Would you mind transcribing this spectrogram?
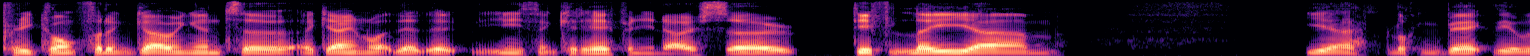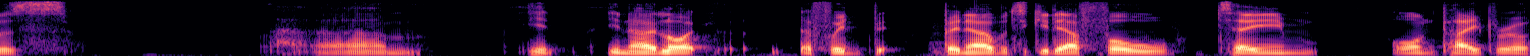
pretty confident going into a game like that that anything could happen, you know. So definitely, um, yeah, looking back, there was, um, you, you know, like if we'd been able to get our full team on paper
